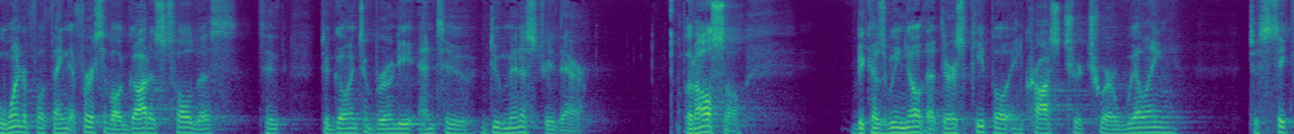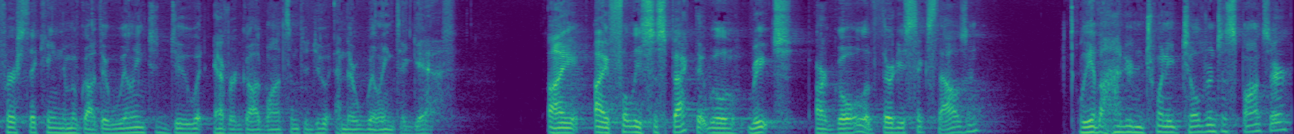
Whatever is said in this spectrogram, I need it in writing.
wonderful thing that, first of all, God has told us to, to go into Burundi and to do ministry there. But also, because we know that there's people in Cross Church who are willing to seek first the kingdom of God. They're willing to do whatever God wants them to do, and they're willing to give. I, I fully suspect that we'll reach our goal of 36,000. We have 120 children to sponsor.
